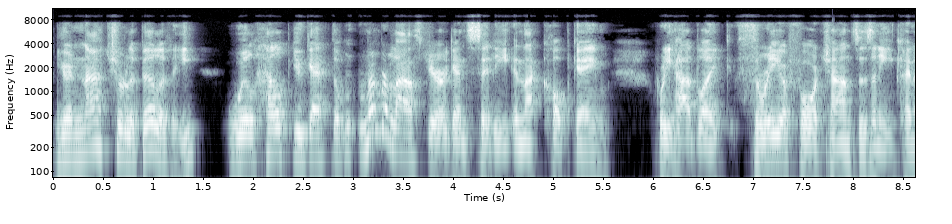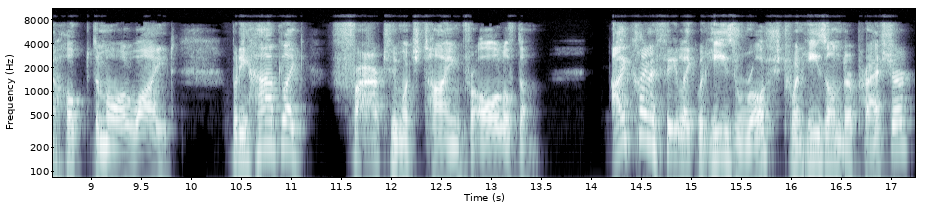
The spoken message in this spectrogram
your natural ability will help you get the. Remember last year against City in that cup game where he had like three or four chances and he kind of hooked them all wide, but he had like far too much time for all of them. I kind of feel like when he's rushed, when he's under pressure,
